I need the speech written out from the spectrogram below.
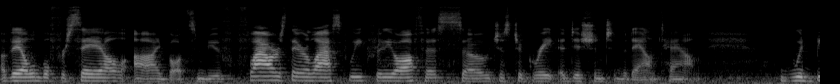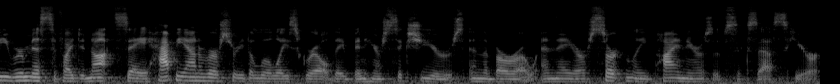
available for sale. I bought some beautiful flowers there last week for the office, so just a great addition to the downtown. Would be remiss if I did not say happy anniversary to Lily's Grill. They've been here six years in the borough, and they are certainly pioneers of success here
